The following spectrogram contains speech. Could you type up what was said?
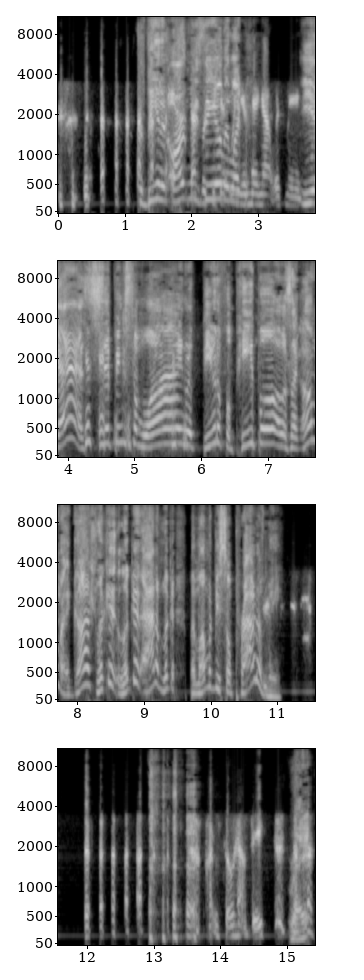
to be in an art museum and like you hang out with me. Yes, sipping some wine with beautiful people. I was like, oh my gosh, look at look at Adam. Look at my mom would be so proud of me, I'm so happy. right?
